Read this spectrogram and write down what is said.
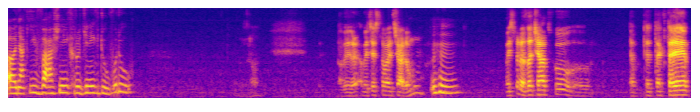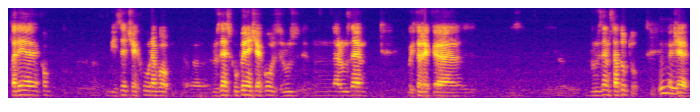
uh, nějakých vážných rodinných důvodů? aby, aby cestovali třeba domů. Mm-hmm. My jsme na začátku, eh, tak tady je, tady je jako více Čechů, nebo eh, různé skupiny Čechů z růz, na různém, bych to řekl, v různém statutu. Mm-hmm. Takže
